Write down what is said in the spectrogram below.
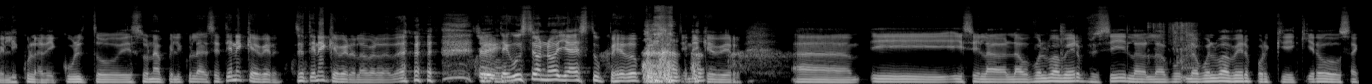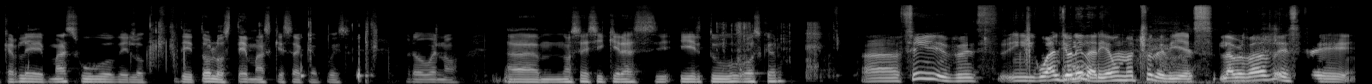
película de culto, es una película, se tiene que ver, se tiene que ver, la verdad. Te guste o no, ya es tu pedo, pero se tiene que ver. Ah, y, si la, la, vuelvo a ver, pues sí, la, la, vuelvo a ver porque quiero sacarle más jugo de, lo, de todos los temas que saca, pues. Pero bueno, ah, no sé si quieras ir tú, Oscar. Uh, sí, pues igual yo le daría un 8 de 10. La verdad, este...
